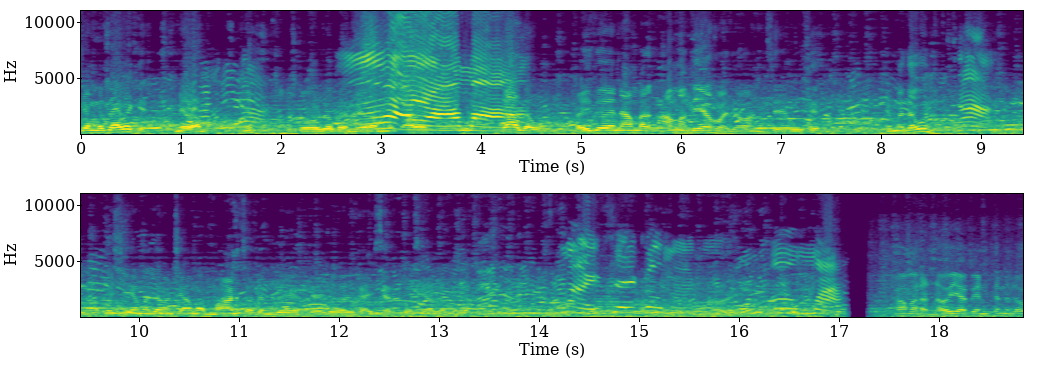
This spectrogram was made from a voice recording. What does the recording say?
કેમ મજા આવે કે મેળામાં? હે? તો જો ભાઈ, મેળામાં મજા ક્યાં જવું? અહીં જો ને આમાં આમાં બે આવવા જવાનું છે એવું છે. એમાં જવું ને? પછી એમાં જવાનું છે. આમાં માણસો તમે જોઈએ કે જો કાંઈ સરખો છે અલગ અલગ હા, મારા નવિયા બેન છે ને, જો.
